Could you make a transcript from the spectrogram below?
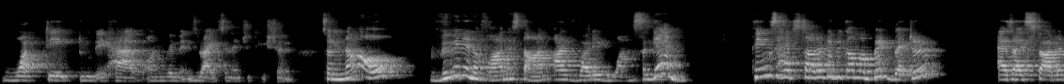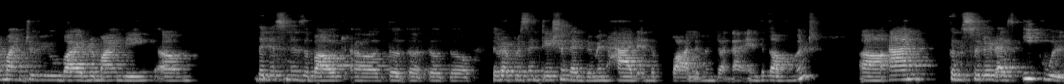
what take do they have on women's rights and education. So now women in Afghanistan are worried once again. Things had started to become a bit better as I started my interview by reminding um, the listeners about uh, the, the, the, the, the, representation that women had in the parliament and uh, in the government uh, and considered as equal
